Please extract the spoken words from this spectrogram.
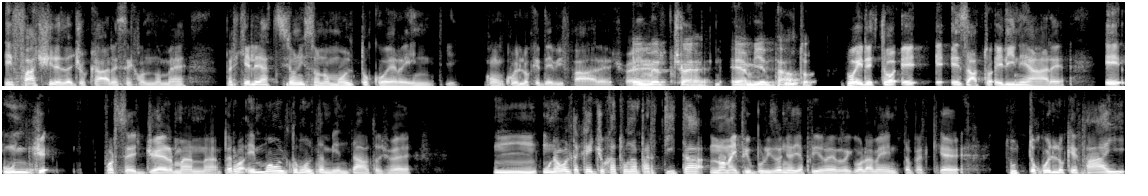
è facile da giocare secondo me perché le azioni sono molto coerenti con quello che devi fare. Cioè, è, immer- cioè, è ambientato. Tu, tu, hai detto è, è, esatto, è lineare, è un ge- forse è German, però è molto molto ambientato, cioè mh, mm, una volta che hai giocato una partita non hai più bisogno di aprire il regolamento perché tutto quello che fai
